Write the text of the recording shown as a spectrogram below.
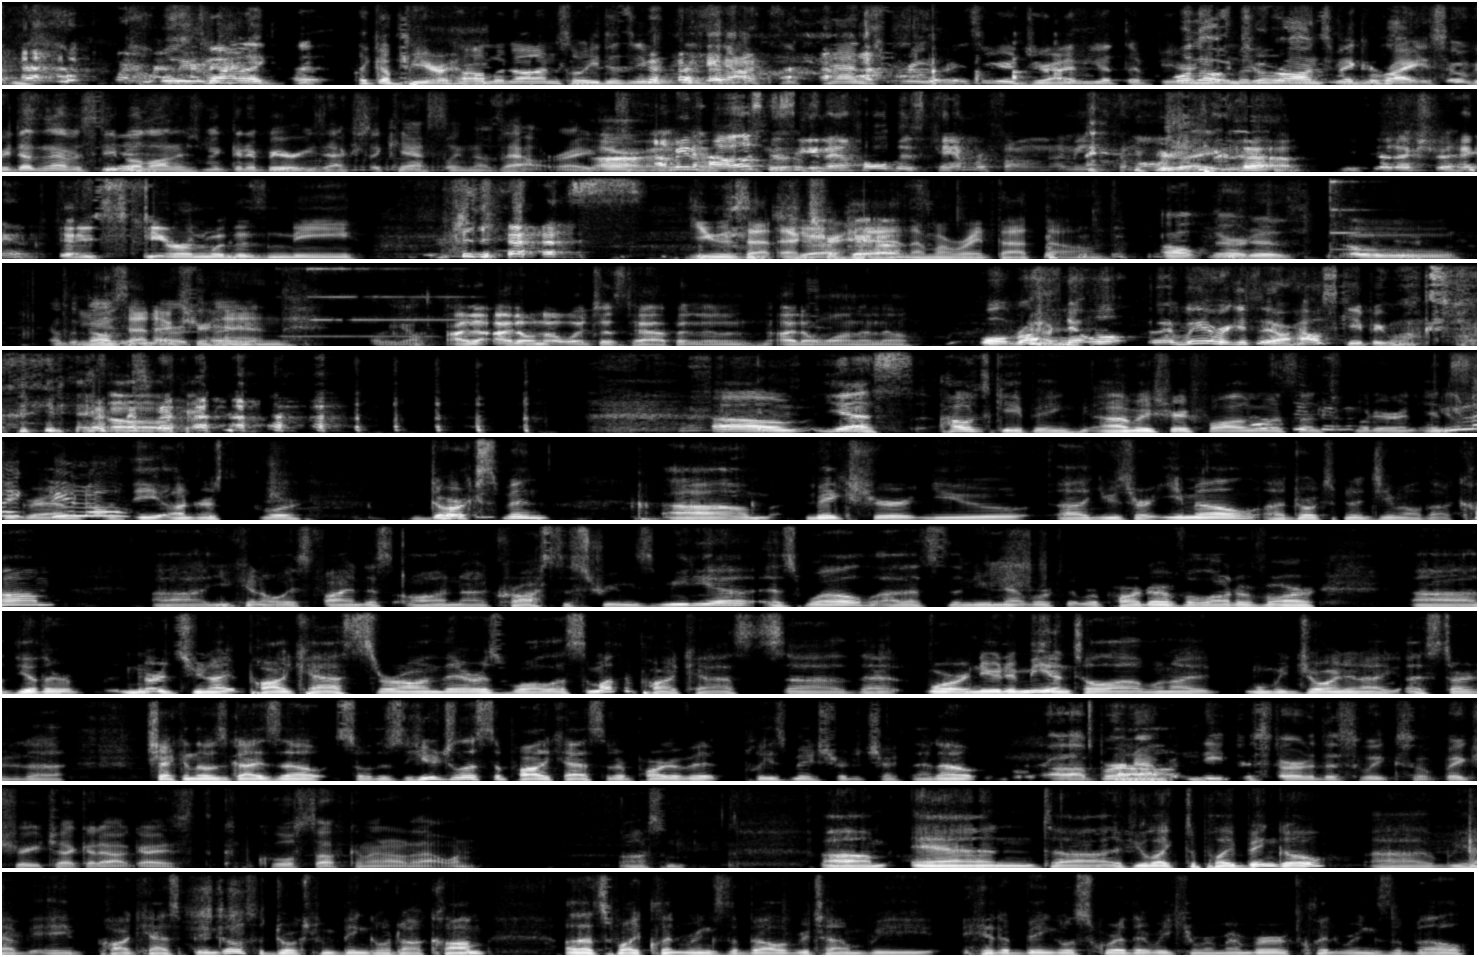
Well, he's got like the, like a beer helmet on, so he doesn't even he's hands free, right? So you're driving, you got the beer. Well, no, two wrongs and make a right. So if he doesn't have a Yeah. seatbelt on, and he's drinking a beer. He's actually canceling those out, right? All right. I mean, how that's else is he going to hold his camera phone? I mean, come on. Right. Yeah, Use that extra hand. yeah. He's steering with his knee. Yes. Use that extra Jackass. hand. I'm gonna write that down. Oh, there it is. Oh, Oh, the Use that extra hand. There we go. I, I don't know what just happened, and I don't want to know. Well, Ro- no, well, if we ever get to our housekeeping, we'll explain it. Oh, okay. Um, yes, housekeeping. Uh, make sure you're following us on Twitter and You like Instagram, pillow? the underscore dorksmen. Um, make sure you uh, use our email, uh, dorksmen at gmail.com. Uh, you can always find us on uh, Cross the Streams Media as well. Uh, that's the new network that we're part of. A lot of our uh, the other Nerds Unite podcasts are on there as well as some other podcasts uh, that were new to me until uh, when I when we joined and I, I started uh, checking those guys out. So there's a huge list of podcasts that are part of it. Please make sure to check that out. Uh, Burn Um, Appetit just started this week, so make sure you check it out, guys. Cool stuff coming out of that one. Awesome. Um, and uh, if you like to play bingo, uh, we have a podcast bingo, so dorksmenbingo.com. Uh, that's why Clint rings the bell every time we hit a bingo square that we can remember. Clint rings the bell.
